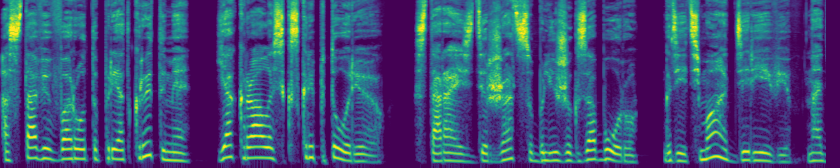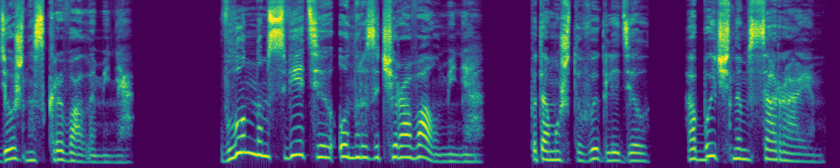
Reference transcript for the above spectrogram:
Оставив ворота приоткрытыми, я кралась к скрипторию, стараясь держаться ближе к забору, где тьма от деревьев надежно скрывала меня. В лунном свете он разочаровал меня, потому что выглядел обычным сараем.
